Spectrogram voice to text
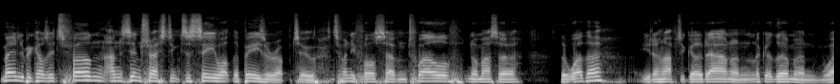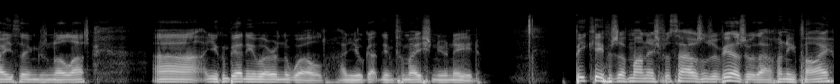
mainly because it's fun and it's interesting to see what the bees are up to. 24-7, 12, no matter the weather. You don't have to go down and look at them and weigh things and all that. Uh, you can be anywhere in the world and you'll get the information you need. Beekeepers have managed for thousands of years without honey pie,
